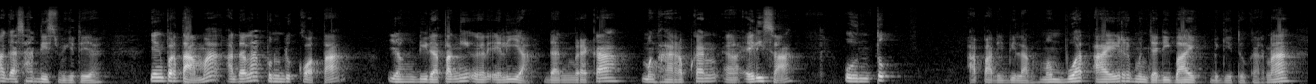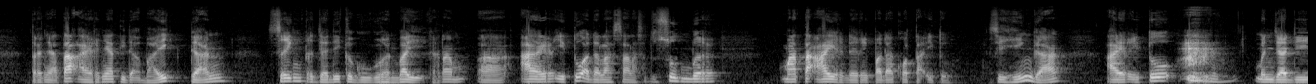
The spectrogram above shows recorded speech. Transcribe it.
agak sadis begitu ya. Yang pertama adalah penduduk kota yang didatangi oleh Elia dan mereka mengharapkan uh, Elisa untuk apa dibilang membuat air menjadi baik begitu karena ternyata airnya tidak baik dan sering terjadi keguguran bayi karena uh, air itu adalah salah satu sumber mata air daripada kota itu. Sehingga air itu menjadi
